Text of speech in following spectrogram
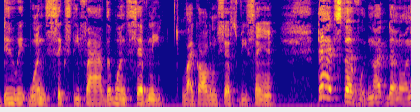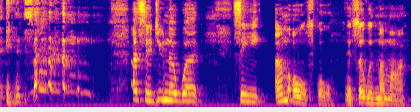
do it 165 to 170, like all them chefs be saying. That stuff was not done on the inside. I said, you know what? See, I'm old school, and so was my mom.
